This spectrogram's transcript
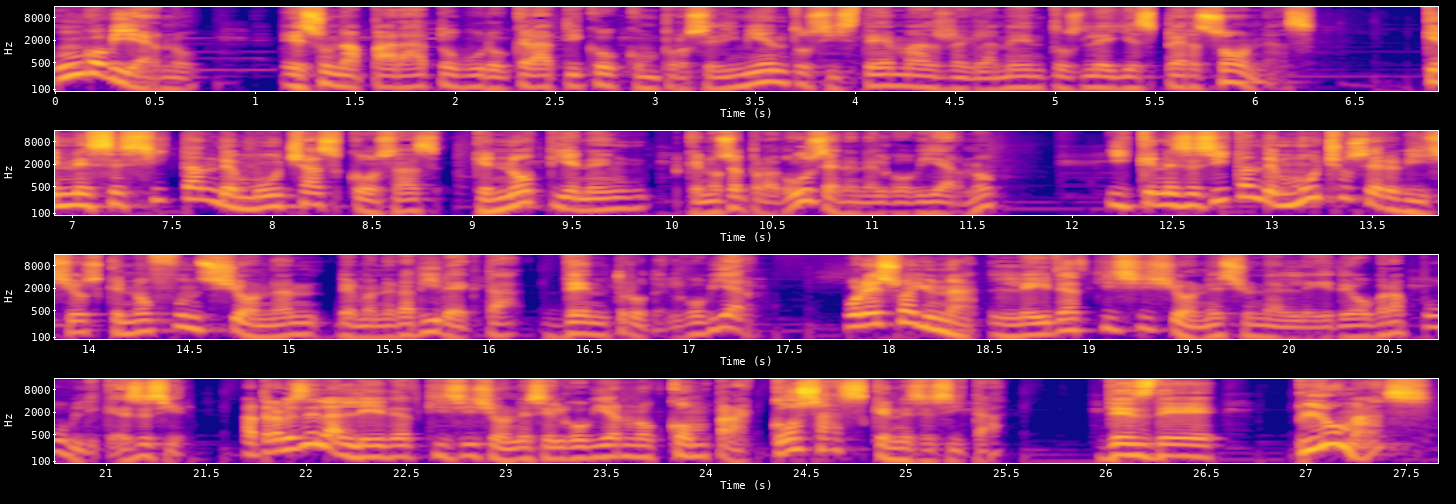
Un gobierno es un aparato burocrático con procedimientos, sistemas, reglamentos, leyes, personas que necesitan de muchas cosas que no tienen, que no se producen en el gobierno y que necesitan de muchos servicios que no funcionan de manera directa dentro del gobierno. Por eso hay una ley de adquisiciones y una ley de obra pública. Es decir, a través de la ley de adquisiciones el gobierno compra cosas que necesita, desde plumas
